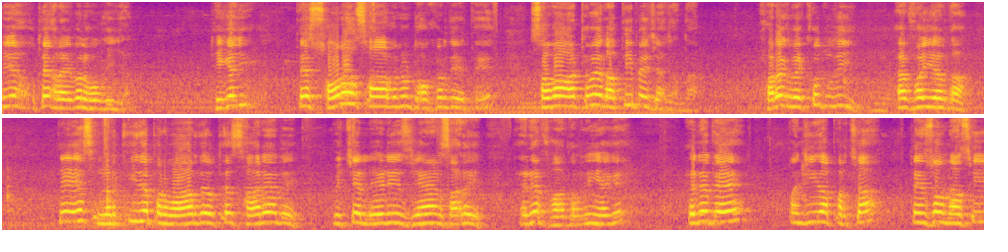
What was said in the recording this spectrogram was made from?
ਵੀ ਉੱਥੇ ਅਰਾਈਵਲ ਹੋ ਗਈ ਆ। ਠੀਕ ਹੈ ਜੀ? ਤੇ ਸਹੁਰਾ ਸਾਹਿਬ ਨੂੰ ਡਾਕਟਰ ਦੇ ਉੱਤੇ ਸਵਾ ਅੱਠ ਵਜੇ ਰਾਤੀ ਭੇਜਿਆ ਜਾਂਦਾ। ਫ਼ਰਕ ਵੇਖੋ ਤੁਸੀਂ ਐਫ ਆਈ ਆਰ ਦਾ। ਤੇ ਇਸ ਲੜਕੀ ਦੇ ਪਰਿਵਾਰ ਦੇ ਉੱਤੇ ਸਾਰਿਆਂ ਦੇ ਵਿੱਚ ਲੇਡੀਜ਼ ਜੈਂਟ ਸਾਰੇ ਇਹਦੇ ਫਾਦਰ ਨਹੀਂ ਹੈਗੇ। ਇਹਦੇ ਤੇ ਪੰਜੀ ਦਾ ਪਰਚਾ 379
